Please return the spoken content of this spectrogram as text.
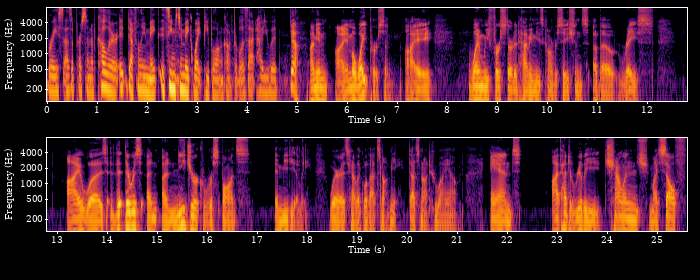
race as a person of color, it definitely make it seems to make white people uncomfortable. Is that how you would? Yeah, I mean, I am a white person. I when we first started having these conversations about race, I was th- there was a, a knee jerk response immediately, where it's kind of like, well, that's not me. That's not who I am. And I've had to really challenge myself,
